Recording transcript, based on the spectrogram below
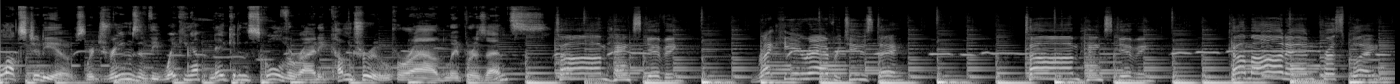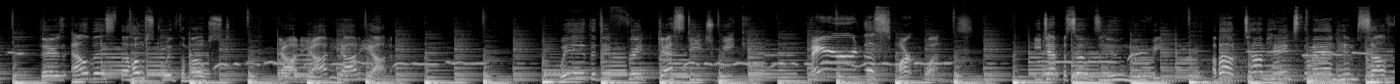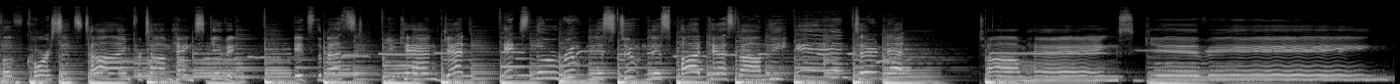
Splot Studios, where dreams of the waking up naked in school variety come true, proudly presents. Tom Hanks Giving, right here every Tuesday. Tom Hanks Giving, come on and press play. There's Elvis, the host with the most. Yada yada yada yada. With a different guest each week. They're the smart ones. Each episode's a new movie about Tom Hanks, the man himself. Of course, it's time for Tom Hanks Giving. It's the best you can get. It's the rootinest, tootinest podcast on the internet. Tom Hanks Giving.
